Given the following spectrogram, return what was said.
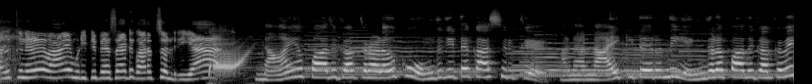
அதுக்குன்னு வாய முடிட்டு பேசாட்டு வர சொல்றியா? நாயை பாதுகாக்கிற அளவுக்கு உங்ககிட்ட காசு இருக்கு. ஆனா நாய்கிட்ட இருந்து எங்களை பாதுகாக்கவே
